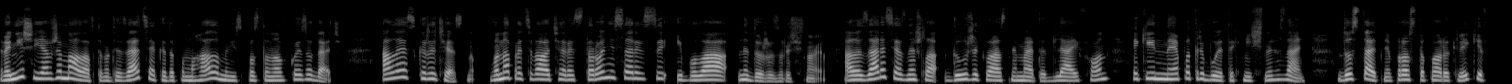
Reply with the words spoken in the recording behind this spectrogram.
Раніше я вже мала автоматизацію, яка допомагала мені з постановкою задач. Але скажу чесно, вона працювала через сторонні сервіси і була не дуже зручною. Але зараз я знайшла дуже класний метод для iPhone, який не потребує технічних знань. Достатньо просто пару кліків,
